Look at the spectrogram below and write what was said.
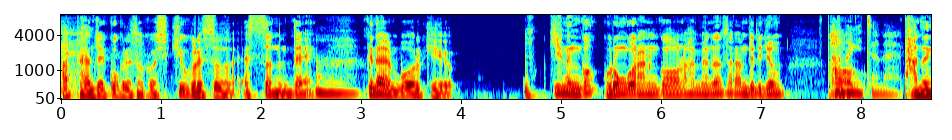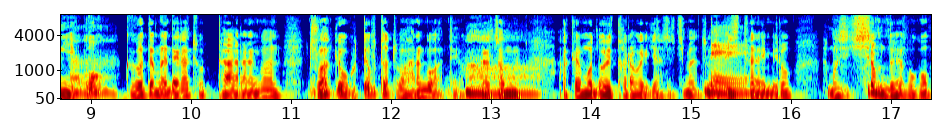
앞에 앉아 있고 그래서 그거 시키고 그래서 했었는데 그날 뭐 이렇게 웃기는 거 그런 걸 하는 걸 하면은 사람들이 좀 반응이 어, 있잖아요. 어. 반응이 있고 그것 때문에 내가 좋다라는 거 한 중학교 그때부터 좀 아는 것 같아요. 그래서 저는 아까 뭐 놀이터라고 얘기하셨지만 좀 네. 비슷한 의미로 한 번씩 실험도 해보고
